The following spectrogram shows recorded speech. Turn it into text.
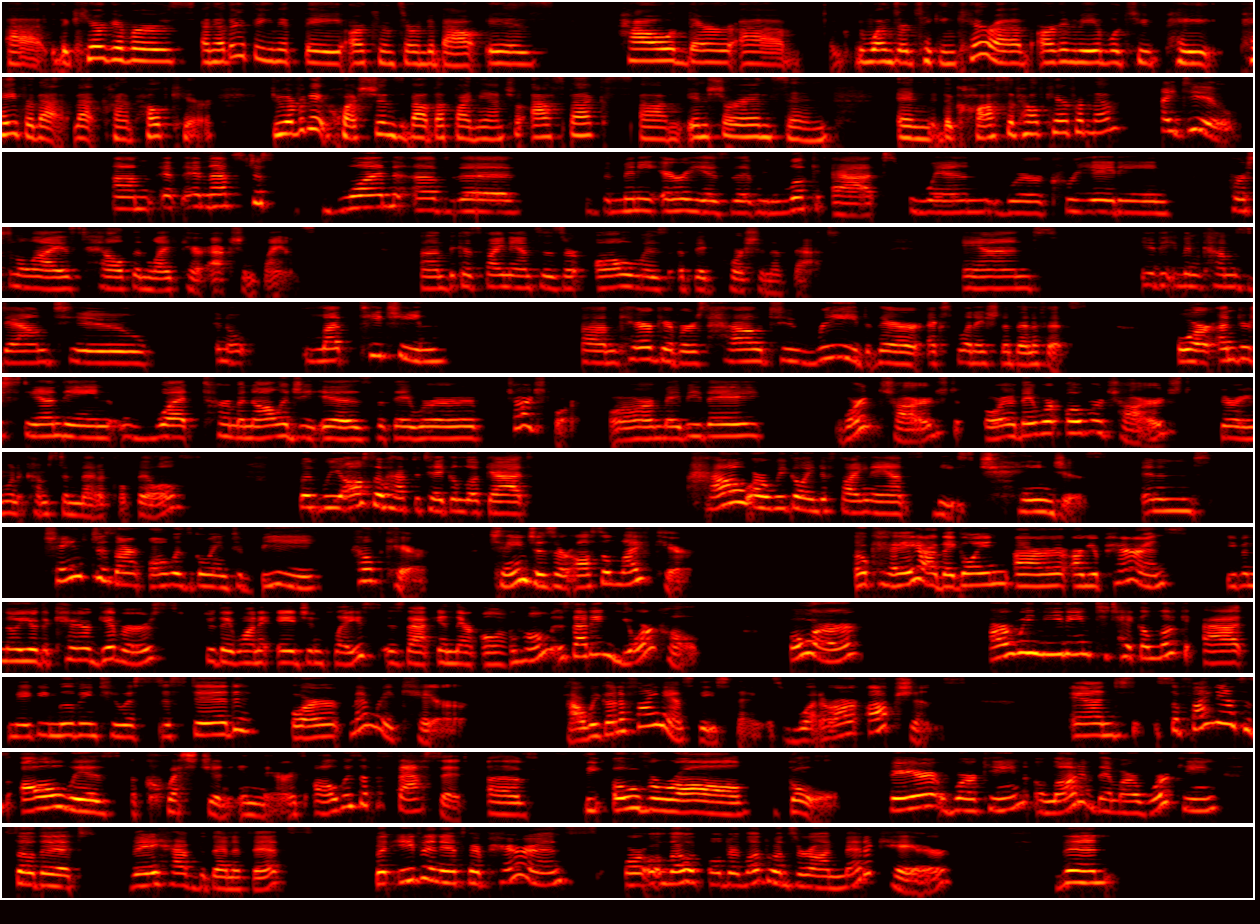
uh, the caregivers another thing that they are concerned about is how their um, the ones they're taken care of are going to be able to pay pay for that that kind of health care do you ever get questions about the financial aspects um, insurance and and the cost of healthcare from them? I do. Um, and, and that's just one of the the many areas that we look at when we're creating personalized health and life care action plans. Um, because finances are always a big portion of that and it even comes down to you know let teaching um, caregivers how to read their explanation of benefits or understanding what terminology is that they were charged for. Or maybe they weren't charged or they were overcharged during when it comes to medical bills. But we also have to take a look at how are we going to finance these changes and changes aren't always going to be healthcare. Changes are also life care. okay, are they going, are, are your parents, even though you're the caregivers, do they want to age in place? Is that in their own home? Is that in your home? Or are we needing to take a look at maybe moving to assisted or memory care? How are we going to finance these things? What are our options? And so finance is always a question in there. It's always a facet of the overall goal. They're working, a lot of them are working so that they have the benefits. But even if their parents or older loved ones are on Medicare, then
